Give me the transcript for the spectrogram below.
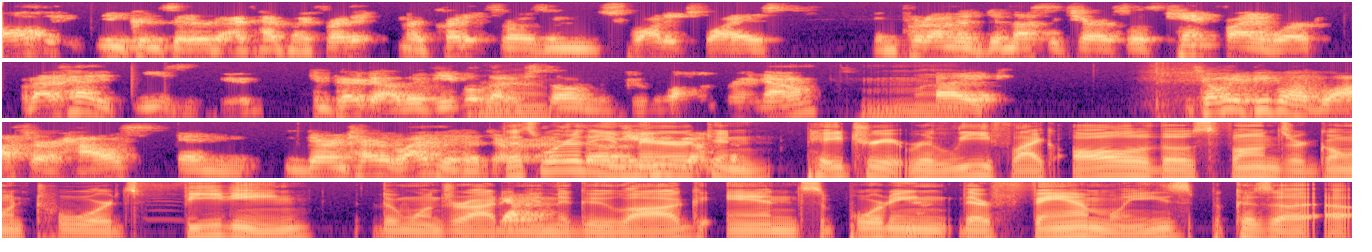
all things being considered, I've had my credit my credit frozen, swatted twice, been put on the domestic terrorist list, can't find work, but I've had it easy, dude. Compared to other people that are still in the gulag right now, like so many people have lost their house and their entire livelihoods. That's where the American Patriot Relief, like all of those funds, are going towards feeding the ones rotting yeah. in the gulag and supporting their families because a, a,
